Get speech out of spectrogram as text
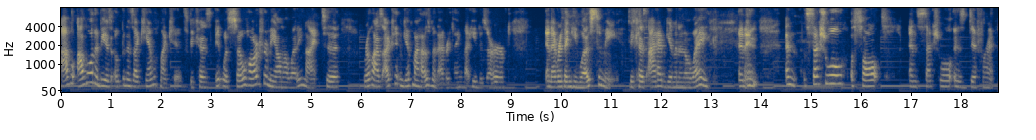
I, w- I want to be as open as I can with my kids because it was so hard for me on my wedding night to realize I couldn't give my husband everything that he deserved and everything he was to me because I had given it away. And and, and sexual assault and sexual is different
